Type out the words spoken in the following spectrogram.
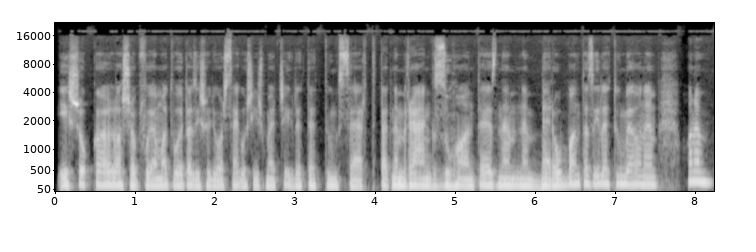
és sokkal lassabb folyamat volt az is, hogy országos ismertségre tettünk szert. Tehát nem ránk zuhant ez, nem, nem berobban, robbant az életünkbe, hanem, hanem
